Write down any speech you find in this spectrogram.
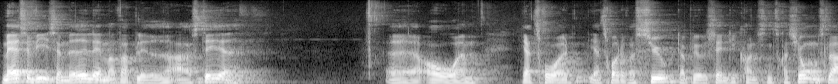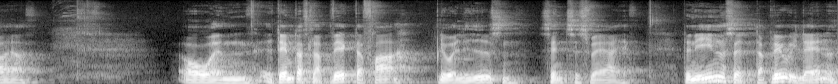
Massevis af medlemmer var blevet arresteret, øh, og øh, jeg, tror, jeg tror, det var syv, der blev sendt i koncentrationslejre. Og øh, dem, der slap væk derfra, blev af ledelsen sendt til Sverige. Den eneste, der blev i landet,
